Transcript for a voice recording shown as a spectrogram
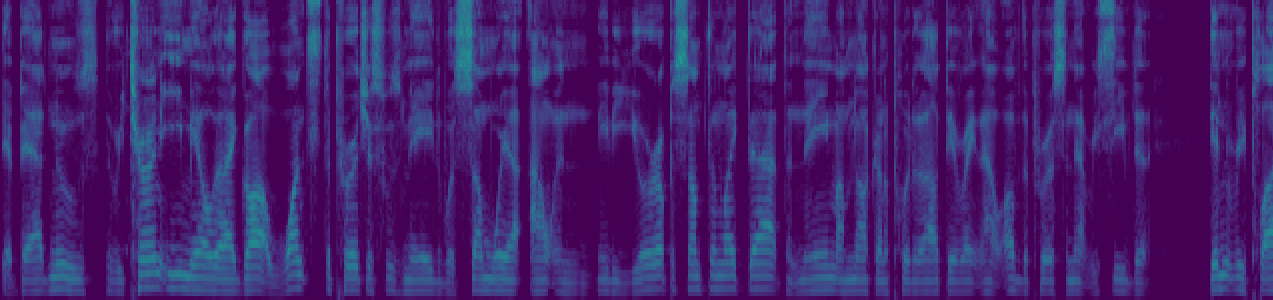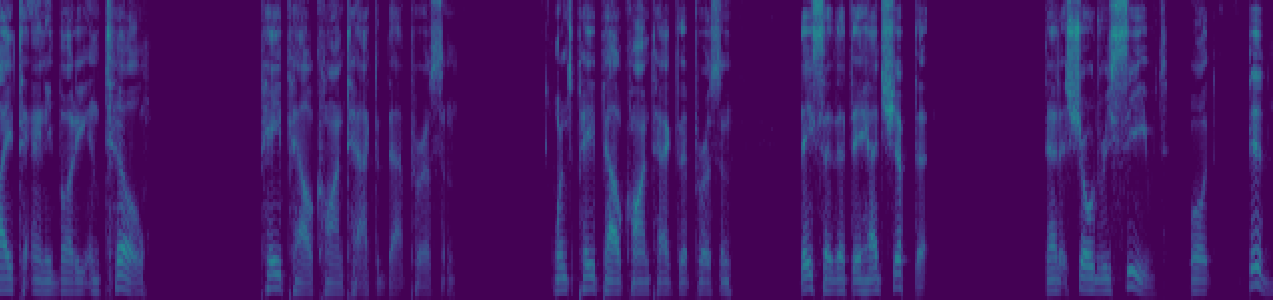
They're bad news. The return email that I got once the purchase was made was somewhere out in maybe Europe or something like that. The name, I'm not going to put it out there right now, of the person that received it didn't reply to anybody until PayPal contacted that person. Once PayPal contacted that person, they said that they had shipped it, that it showed received. Well, it did,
